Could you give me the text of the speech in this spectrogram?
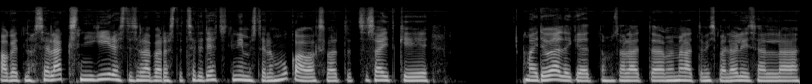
aga et noh, see läks läks nii kiiresti, sellepärast et see oli tehtud inimestele mugavaks, vaata, et sa saidki ma ei tea öeldagi, et noh, sa oled, ma ei mäleta, mis meil oli seal äh,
